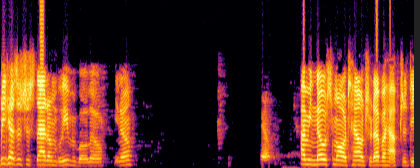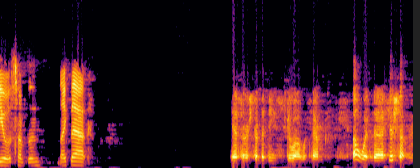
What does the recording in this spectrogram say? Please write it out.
Because it's just that unbelievable, though, you know? Yeah. I mean, no small town should ever have to deal with something like that. Yes, our sympathies go out with them. Oh, and uh, here's something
